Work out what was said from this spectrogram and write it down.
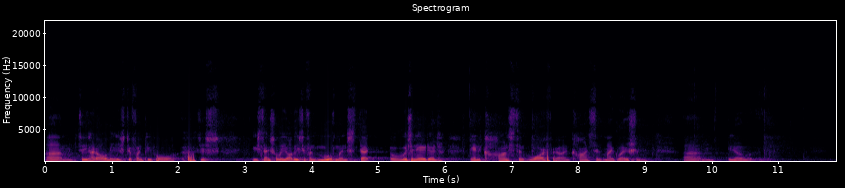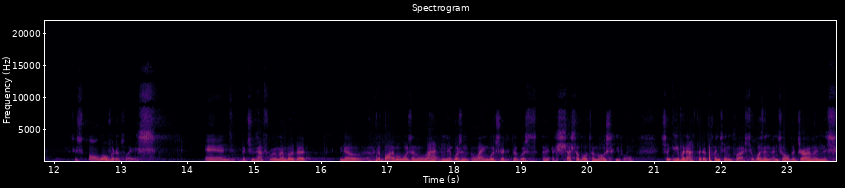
Um, so you had all these different people, just essentially all these different movements that originated in constant warfare and constant migration, um, you know, just all over the place. And but you have to remember that you know the Bible was in Latin. It wasn't a language that, that was accessible to most people. So even after the printing press, it wasn't until the Germans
